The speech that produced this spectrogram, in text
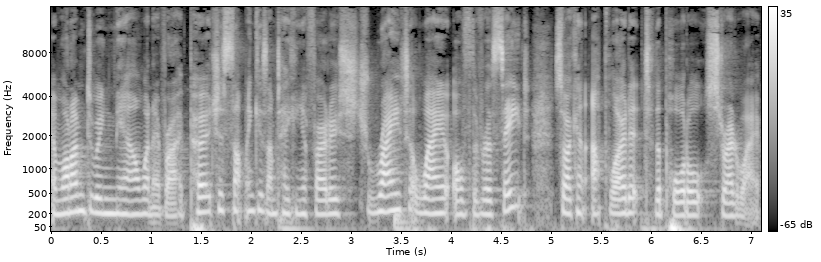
And what I'm doing now, whenever I purchase something, is I'm taking a photo straight away of the receipt so I can upload it to the portal straight away.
